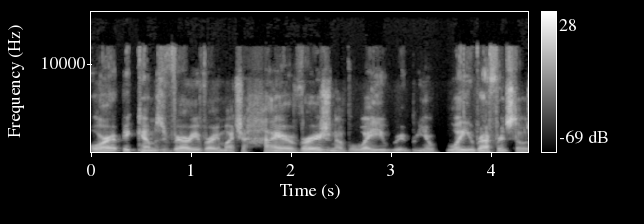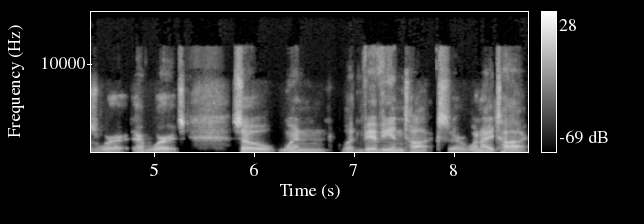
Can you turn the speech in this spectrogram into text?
or it becomes very, very much a higher version of the way you, re, you know, way you reference those word, uh, words. So when when Vivian talks or when I talk,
